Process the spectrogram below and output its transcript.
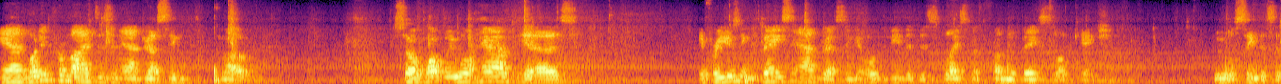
And what it provides is an addressing mode. So what we will have is, if we're using base addressing, it will be the displacement from the base location. We will see this as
